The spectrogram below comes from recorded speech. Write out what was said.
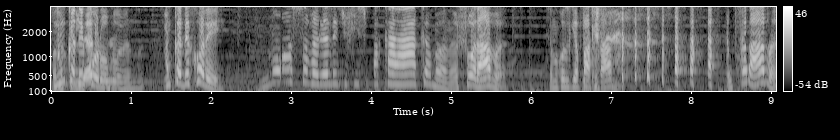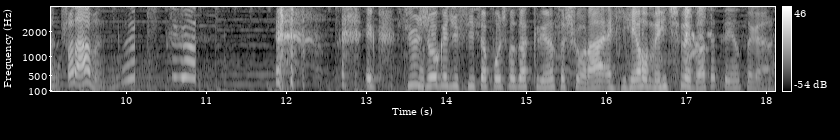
Nunca criança, decorou, pelo menos. né? Nunca decorei. Nossa, velho, era difícil pra caraca, mano. Eu chorava. Eu não conseguia passar, mano. Eu chorava, eu chorava. Se o jogo é difícil a ponto de fazer uma criança chorar, é que realmente o negócio é tenso, cara.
